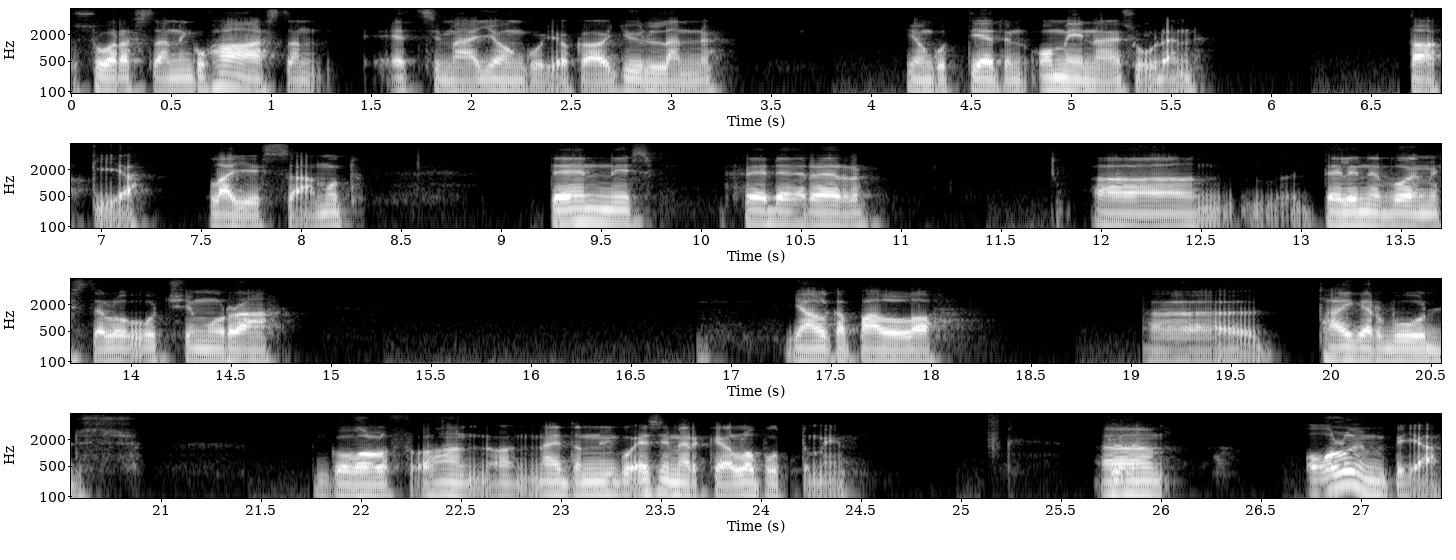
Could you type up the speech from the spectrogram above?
suorastaan niin kuin haastan etsimään jonkun, joka on jyllännyt jonkun tietyn ominaisuuden takia lajissaan, mutta tennis, Federer, telinen voimistelu, Uchimura, jalkapallo, uh, Tiger Woods, golf, onhan, on, näitä on niin kuin esimerkkejä loputtomiin. Uh, olympia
